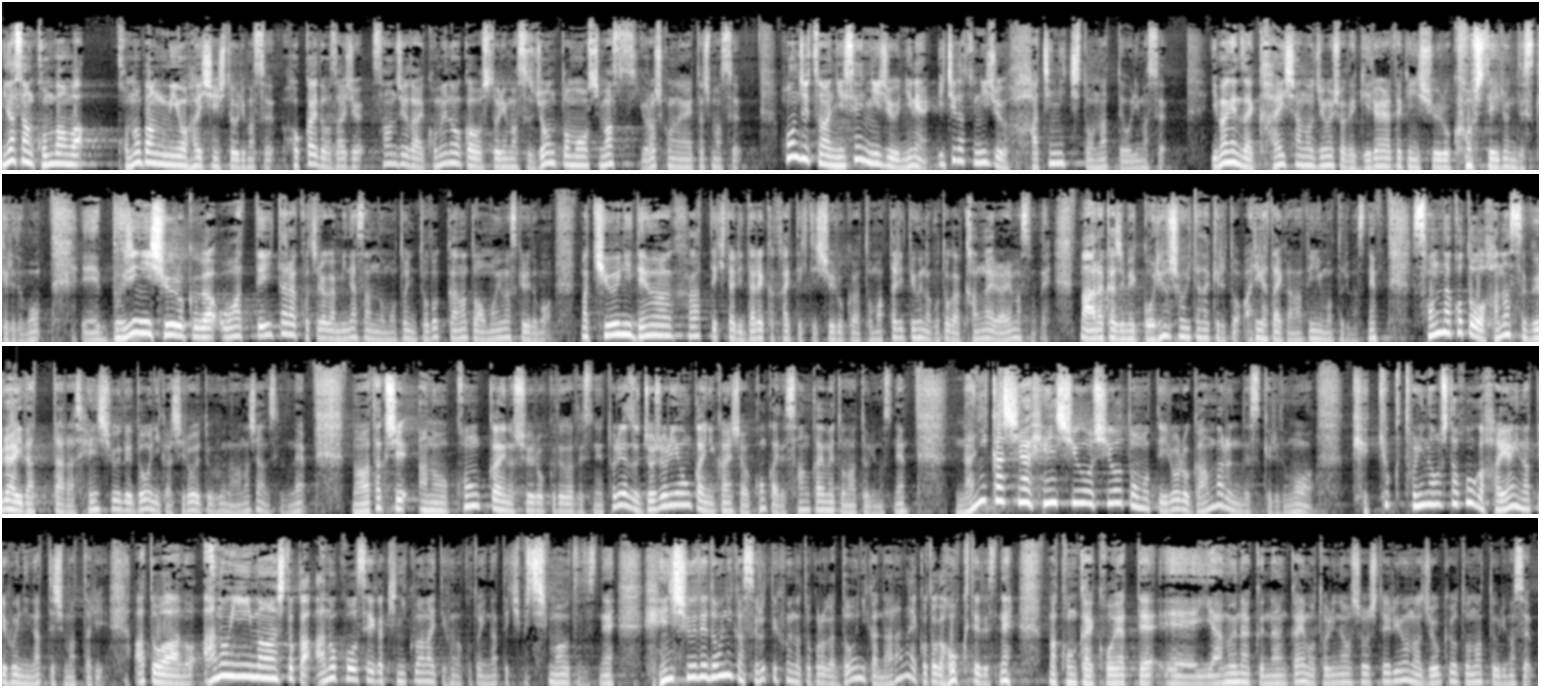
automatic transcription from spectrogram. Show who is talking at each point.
Speaker 1: 皆さんこんばんは。この番組を配信しております、北海道在住30代米農家をしております、ジョンと申します。よろしくお願いいたします。本日は2022年1月28日となっております。今現在会社の事務所でゲリラ的に収録をしているんですけれども、えー無事に収録が終わっていたらこちらが皆さんの元に届くかなとは思いますけれども、まあ急に電話がかかってきたり誰か帰ってきて収録が止まったりというふうなことが考えられますので、まああらかじめご了承いただけるとありがたいかなというふうに思っておりますね。そんなことを話すぐらいだったら編集でどうにかしろよというふうな話なんですけどね。まあ私、あの、今回の収録ではですね、とりあえずジョジョリオン会に関しては今回で3回目となっておりますね。何かしら編集をしようと思っていろいろ頑張るんですけれども、結局取り直した方が早いなっていう風になってしまったり、あとはあの、あの言い回しとか、あの構成が気に食わないっていう風なことになってきてしまうとですね、編集でどうにかするっていう風なところがどうにかならないことが多くてですね、まあ今回こうやって、えー、やむなく何回も取り直しをしているような状況となっております。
